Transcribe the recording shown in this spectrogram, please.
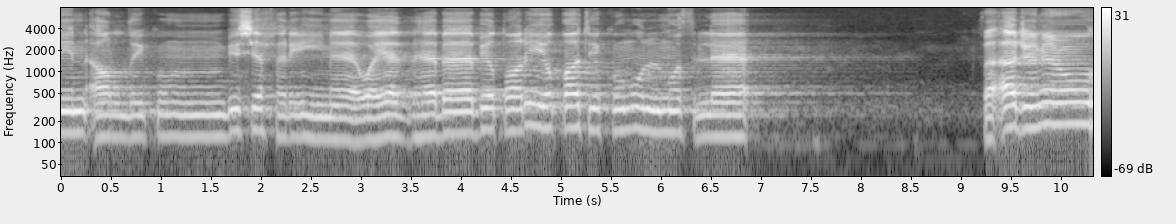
من أرضكم بسحرهما ويذهبا بطريقتكم المثلى. فأجمعوا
